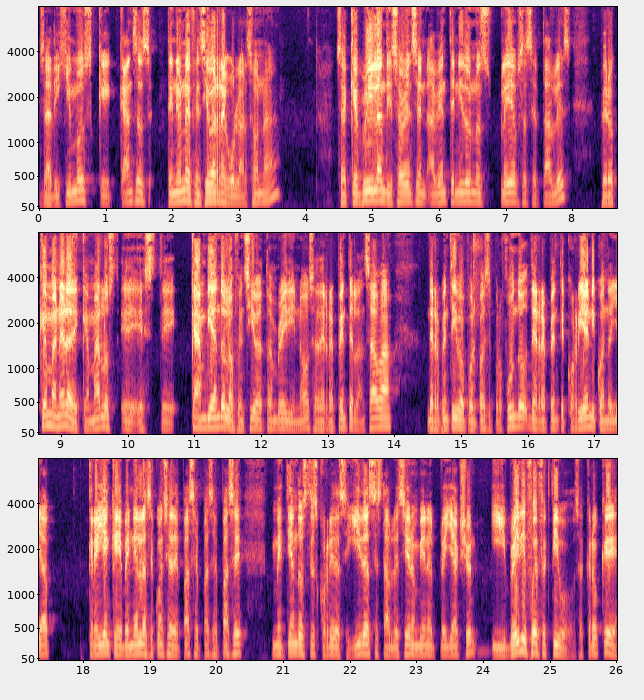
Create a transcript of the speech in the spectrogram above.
O sea, dijimos que Kansas tenía una defensiva regular zona. O sea, que Breland y Sorensen habían tenido unos playoffs aceptables, pero qué manera de quemarlos eh, este, cambiando la ofensiva a Tom Brady, ¿no? O sea, de repente lanzaba, de repente iba por el pase profundo, de repente corrían y cuando ya creían que venía la secuencia de pase, pase, pase, metían dos, tres corridas seguidas, establecieron bien el play action y Brady fue efectivo. O sea, creo que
